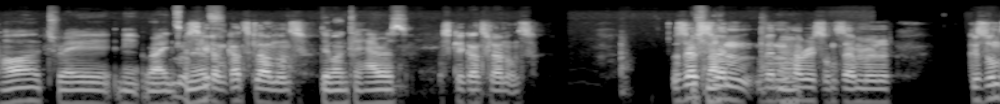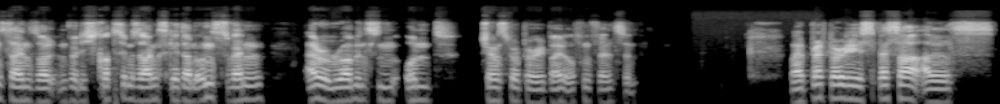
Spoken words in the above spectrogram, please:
Ja. Hall, Trey, nee, Ryan Es geht Smith, dann ganz klar an uns. Devontae Harris. Es geht ganz klar an uns. Selbst mach- wenn, wenn Ja. Harris und Samuel gesund sein sollten, würde ich trotzdem sagen, es geht an uns, wenn Aaron Robinson und James Bradbury beide auf dem Feld sind. Weil Bradbury ist besser als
